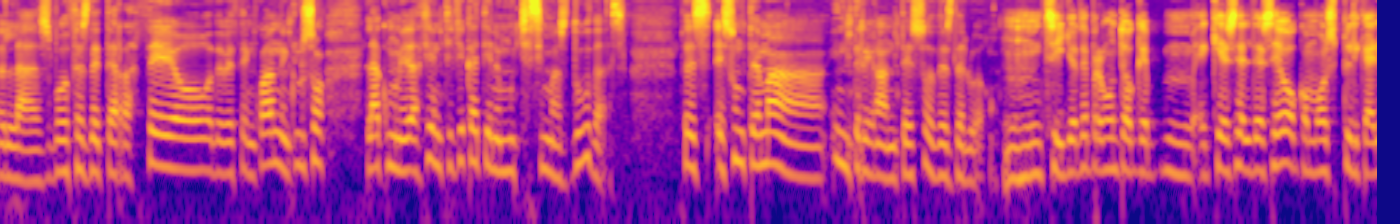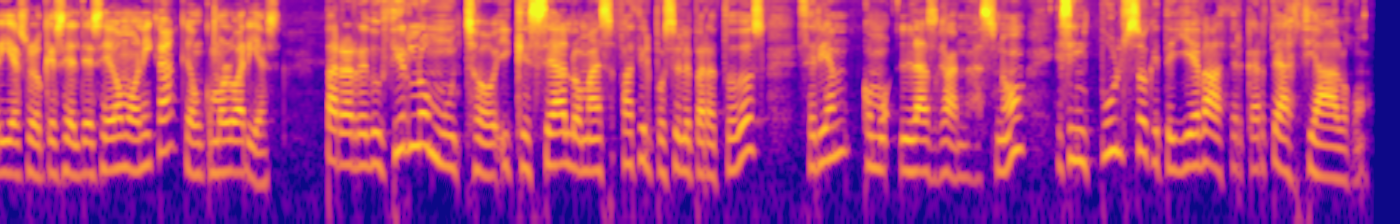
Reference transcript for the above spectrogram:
Las voces de terraceo de vez en cuando, incluso la comunidad científica tiene muchísimas dudas. Entonces, es un tema intrigante eso, desde luego. Si yo te pregunto qué, mm, qué es el deseo, ¿cómo explicarías lo que es el deseo, Mónica? ¿Cómo lo harías? Para reducirlo mucho y que sea lo más fácil posible para todos, serían como las ganas, ¿no? Ese impulso que te lleva a acercarte hacia algo.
